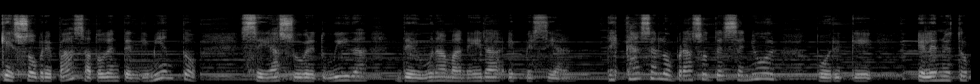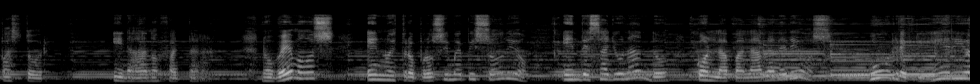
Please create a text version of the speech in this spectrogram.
que sobrepasa todo entendimiento, sea sobre tu vida de una manera especial. Descansa en los brazos del Señor porque Él es nuestro pastor y nada nos faltará. Nos vemos en nuestro próximo episodio en Desayunando con la Palabra de Dios, un refrigerio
